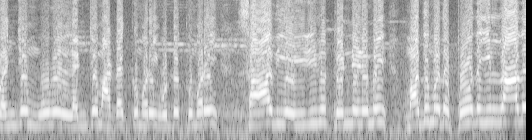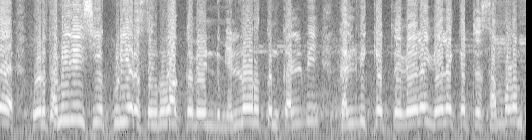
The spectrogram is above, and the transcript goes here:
பஞ்சம் ஊழல் லஞ்சம் அடக்குமுறை ஒடுக்குமுறை சாதிய இழிவு பெண்ணிலைமை மதுமத போதையில்லாத ஒரு தமிழ் தேசிய குடியரசை உருவாக்க வேண்டும். எல்லோருக்கும் கல்வி கல்விக்கேற்ற வேலை வேலைக்கேற்ற சம்பளம்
